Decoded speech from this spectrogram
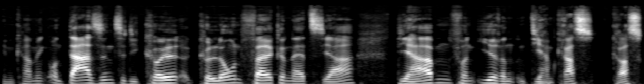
incoming. Und da sind sie, die Köl Cologne Falconets, ja. Die haben von ihren, und die haben krass, krass,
